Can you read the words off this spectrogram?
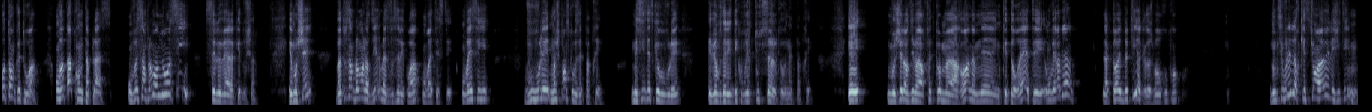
autant que toi. On ne veut pas prendre ta place. On veut simplement nous aussi s'élever à la Kedusha. Et Moshe va tout simplement leur dire Vous savez quoi? On va tester. On va essayer. Vous voulez, moi je pense que vous n'êtes pas prêts. Mais si c'est ce que vous voulez, eh bien, vous allez découvrir tout seul que vous n'êtes pas prêt. Et Moshe leur dit, bah, faites comme Aaron, amenez une kétorette et on verra bien. La de qui? Akadosh Baruch prend. Donc, si vous voulez, leur question à eux est légitime.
